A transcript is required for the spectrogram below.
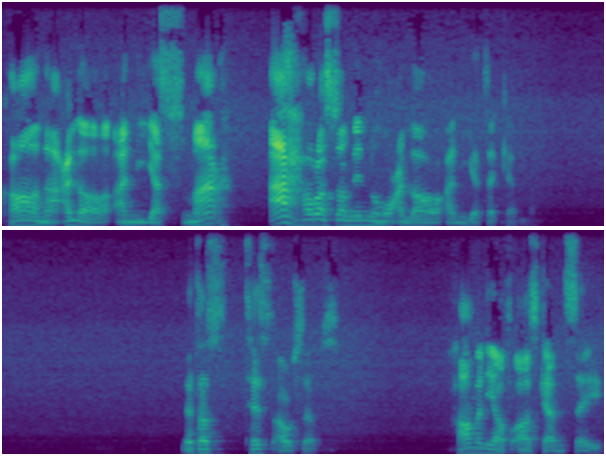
كان على أن يسمع أحرص منه على أن يتكلم. Let us test ourselves. How many of us can say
